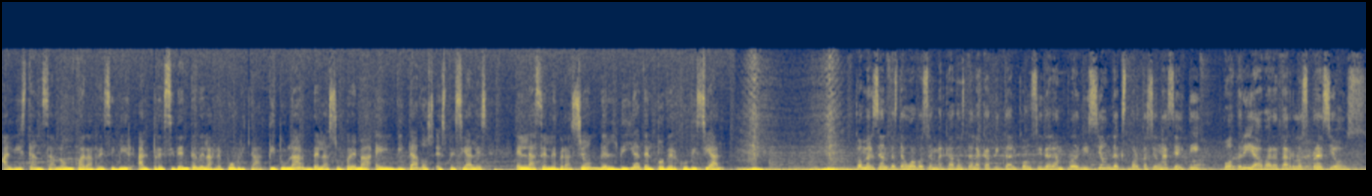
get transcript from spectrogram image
alistan salón para recibir al presidente de la República, titular de la Suprema e invitados especiales en la celebración del Día del Poder Judicial. Comerciantes de huevos en mercados de la capital consideran prohibición de exportación hacia Haití podría abaratar los precios.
